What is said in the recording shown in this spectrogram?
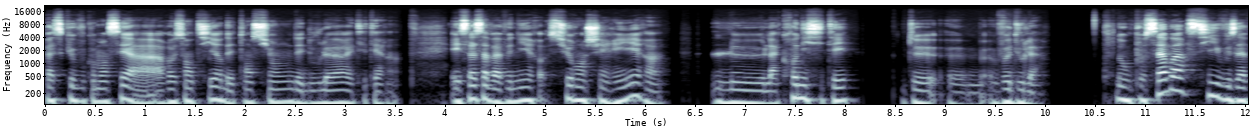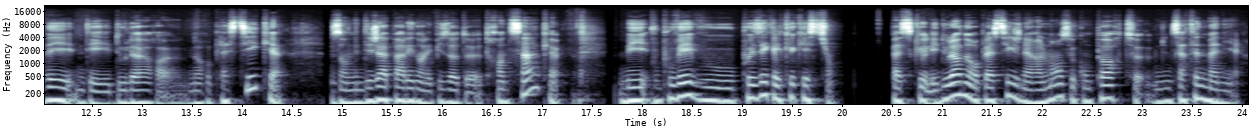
parce que vous commencez à ressentir des tensions, des douleurs, etc. Et ça, ça va venir surenchérir la chronicité de euh, vos douleurs. Donc pour savoir si vous avez des douleurs euh, neuroplastiques, vous en avez déjà parlé dans l'épisode 35, mais vous pouvez vous poser quelques questions. Parce que les douleurs neuroplastiques, généralement, se comportent d'une certaine manière.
